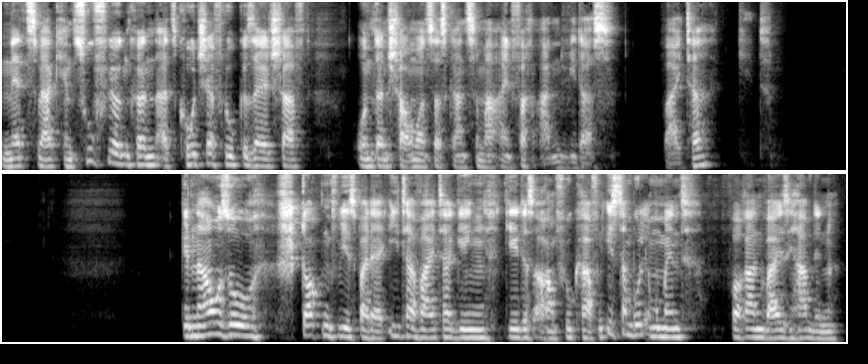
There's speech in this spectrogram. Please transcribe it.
Netzwerk hinzufügen können als Coach der Fluggesellschaft. Und dann schauen wir uns das Ganze mal einfach an, wie das weitergeht. Genauso stockend, wie es bei der ITA weiterging, geht es auch am Flughafen Istanbul im Moment voran, weil sie haben den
